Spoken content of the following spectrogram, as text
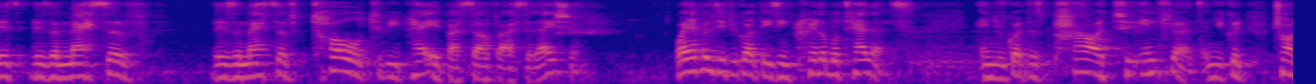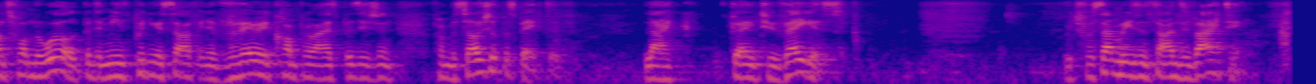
there's there's a massive there's a massive toll to be paid by self isolation. What happens if you've got these incredible talents and you've got this power to influence and you could transform the world, but it means putting yourself in a very compromised position from a social perspective, like going to Vegas, which for some reason sounds inviting.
